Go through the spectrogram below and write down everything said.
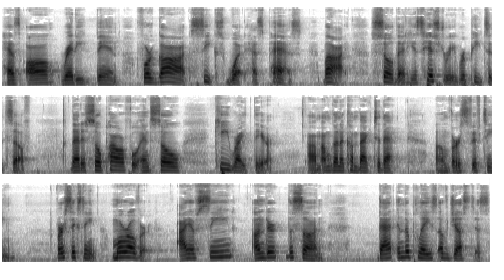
has already been. For God seeks what has passed by so that his history repeats itself. That is so powerful and so key right there. Um, I'm going to come back to that. Um, verse 15. Verse 16. Moreover, I have seen under the sun that in the place of justice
